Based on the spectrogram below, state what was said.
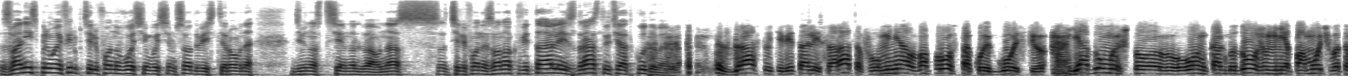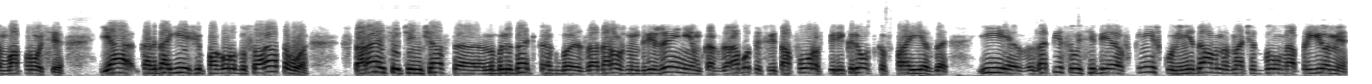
звонить в прямой эфир по телефону 8 800 200 ровно 9702. У нас телефонный звонок. Виталий, здравствуйте, откуда вы? Здравствуйте, Виталий Саратов. У меня вопрос такой к гостю. Я думаю, что он как бы должен мне помочь в этом вопросе. Я, когда езжу по городу Саратову, стараюсь очень часто наблюдать как бы за дорожным движением, как за работой светофоров, перекрестков проезда. И записываю себе в книжку. И недавно, значит, был на приеме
